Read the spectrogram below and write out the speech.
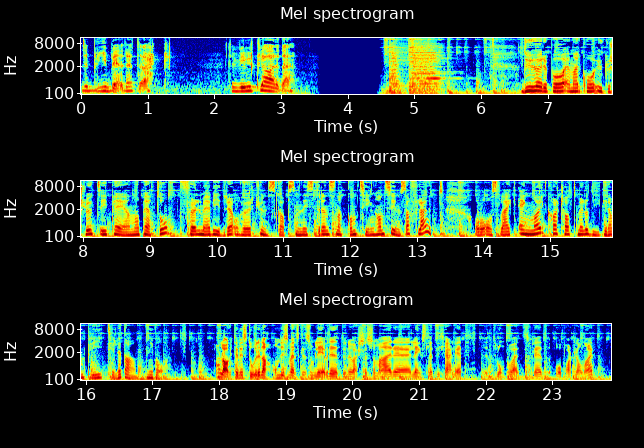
Det blir bedre etter hvert. Du vil klare det. Du hører på NRK Ukeslutt i P1 og P2. Følg med videre og hør kunnskapsministeren snakke om ting han synes er flaut. Og Åsleik Engmark har tatt Melodi Grand Prix til et annet nivå. Har laget en historie da, om disse menneskene som lever i dette universet, som er eh, lengsel etter kjærlighet, troen på verdensfred og party all night.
